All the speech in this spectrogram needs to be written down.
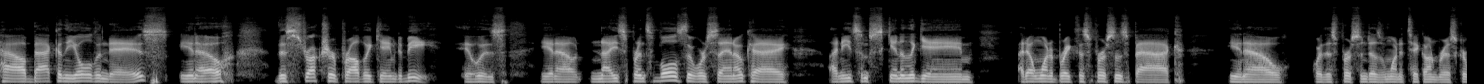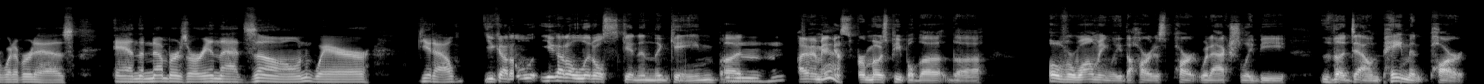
how back in the olden days, you know, this structure probably came to be. It was, you know, nice principles that were saying, okay, I need some skin in the game. I don't want to break this person's back, you know, or this person doesn't want to take on risk or whatever it is. And the numbers are in that zone where, you know, you got a you got a little skin in the game, but mm-hmm. I mean, yeah. for most people, the the overwhelmingly the hardest part would actually be the down payment part,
